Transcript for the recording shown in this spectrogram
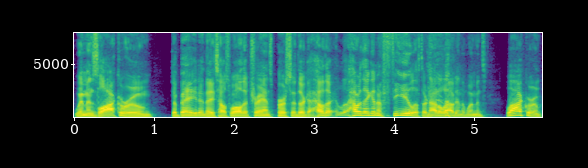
women's locker room debate. And they tell us, well, the trans person, they're, how, they, how are they going to feel if they're not allowed in the women's locker room?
